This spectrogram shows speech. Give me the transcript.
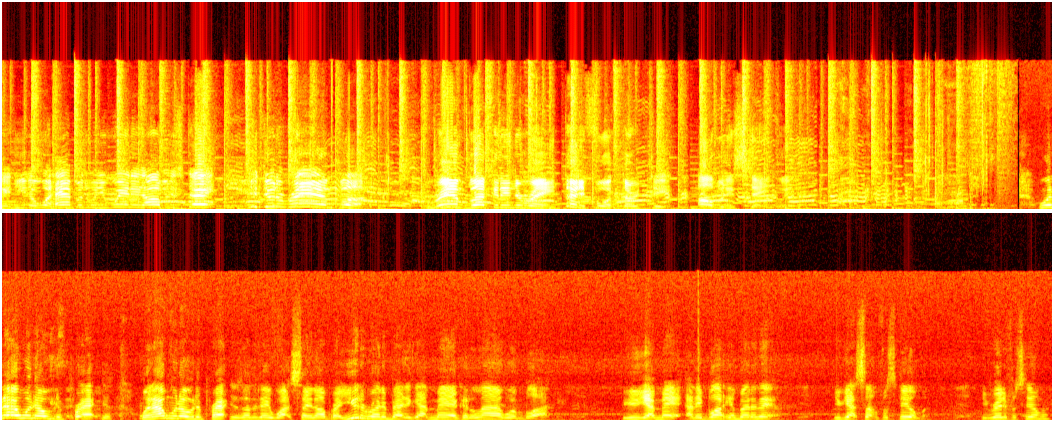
And you know what happens when you win in Albany State? You do the Ram buck. Ram bucket in the rain, 34-13. Albany State wins. When I went over to practice, when I went over to practice the other day, watch St. Albert, you the running back that got mad because the line wasn't blocking. You got mad. Are they blocking better now? You got something for Stillman? You ready for Stillman?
